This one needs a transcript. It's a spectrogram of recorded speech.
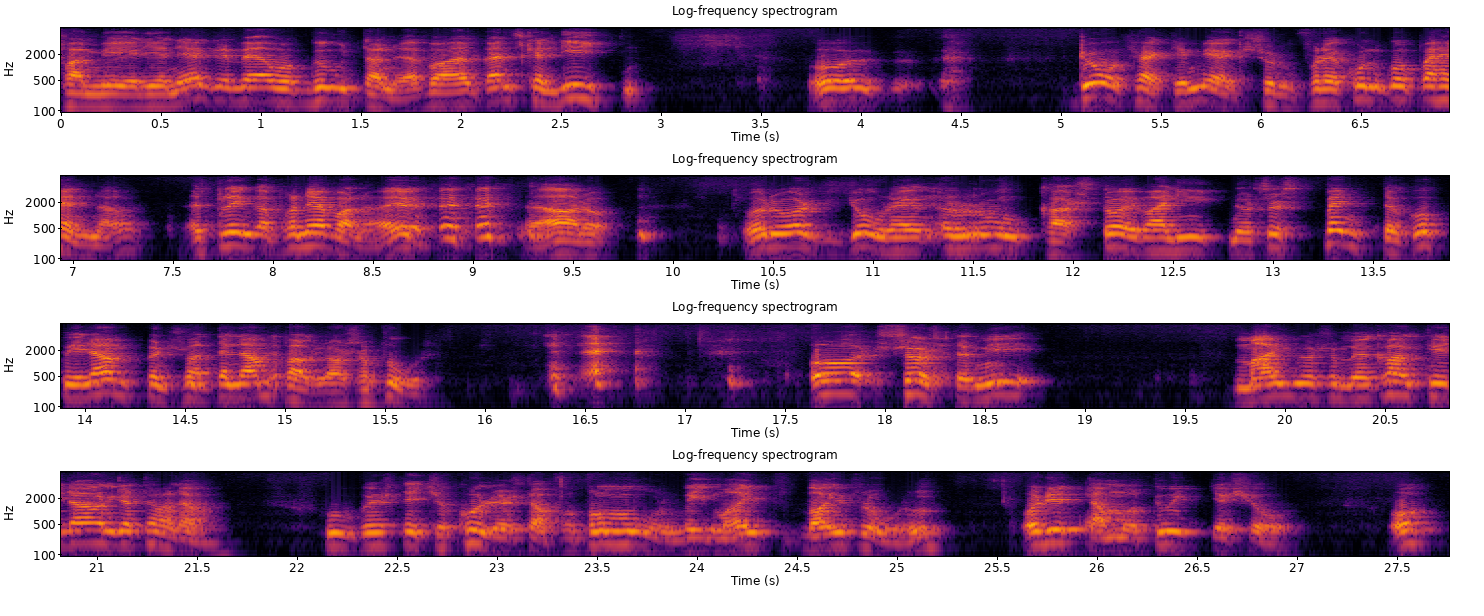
familien, jeg var guttene, var ganske liten. Og da fikk jeg meg, for jeg kunne gå på hendene. Jeg springer på nevene. Jeg. Ja da. Og da gjorde jeg rundkast da jeg var liten, og så spente jeg opp i lampen så at lampeglasset for. Og søsteren min, Maja, som jeg kalte i dag, hun visste ikke hvordan det var, for moren min var i- floren. Og dette måtte hun ikke se. Och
